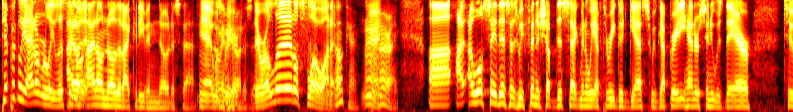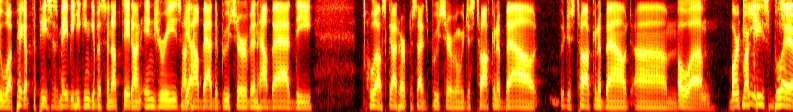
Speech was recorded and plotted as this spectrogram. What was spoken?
Typically, I don't really listen. I don't. but I don't know that I could even notice that. yeah, it was weird. it. They were a little slow on it. Okay. All right. All right. Uh, I, I will say this as we finish up this segment, we have three good guests. We've got Brady Henderson, who was there to uh, pick up the pieces. Maybe he can give us an update on injuries, on Yeah. how bad the Bruce Irvin, how bad the who else got hurt besides Bruce Irvin. We're just talking about. We're just talking about. Um, Oh, um, Marquise, Marquise Blair.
